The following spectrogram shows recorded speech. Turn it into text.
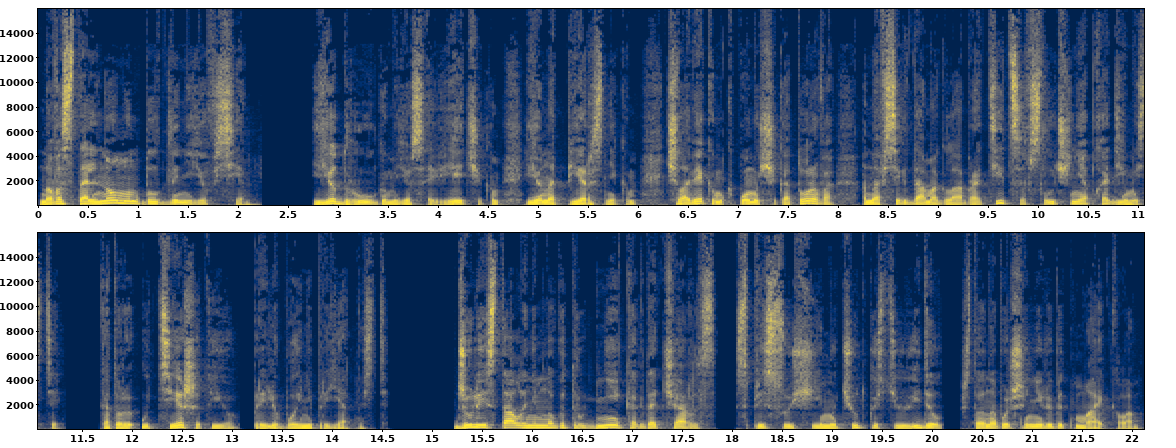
Но в остальном он был для нее всем. Ее другом, ее советчиком, ее наперсником, человеком, к помощи которого она всегда могла обратиться в случае необходимости, который утешит ее при любой неприятности. Джулии стало немного труднее, когда Чарльз с присущей ему чуткостью увидел, что она больше не любит Майкла.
